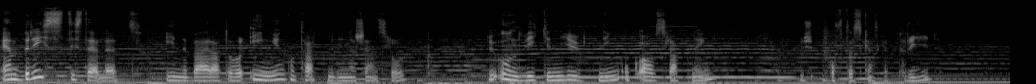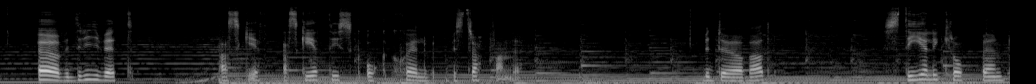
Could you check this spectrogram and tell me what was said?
En brist istället innebär att du har ingen kontakt med dina känslor. Du undviker njutning och avslappning. Du är oftast ganska pryd. Överdrivet asketisk och självbestraffande. Bedövad. Stel i kroppen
